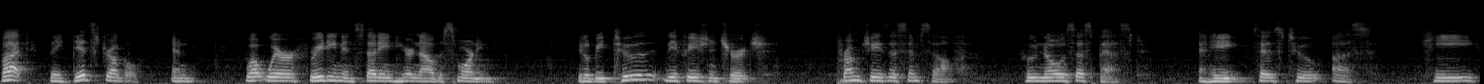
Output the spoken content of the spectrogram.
But they did struggle. And what we're reading and studying here now this morning, it'll be to the Ephesian church from Jesus himself, who knows us best. And he says to us, He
